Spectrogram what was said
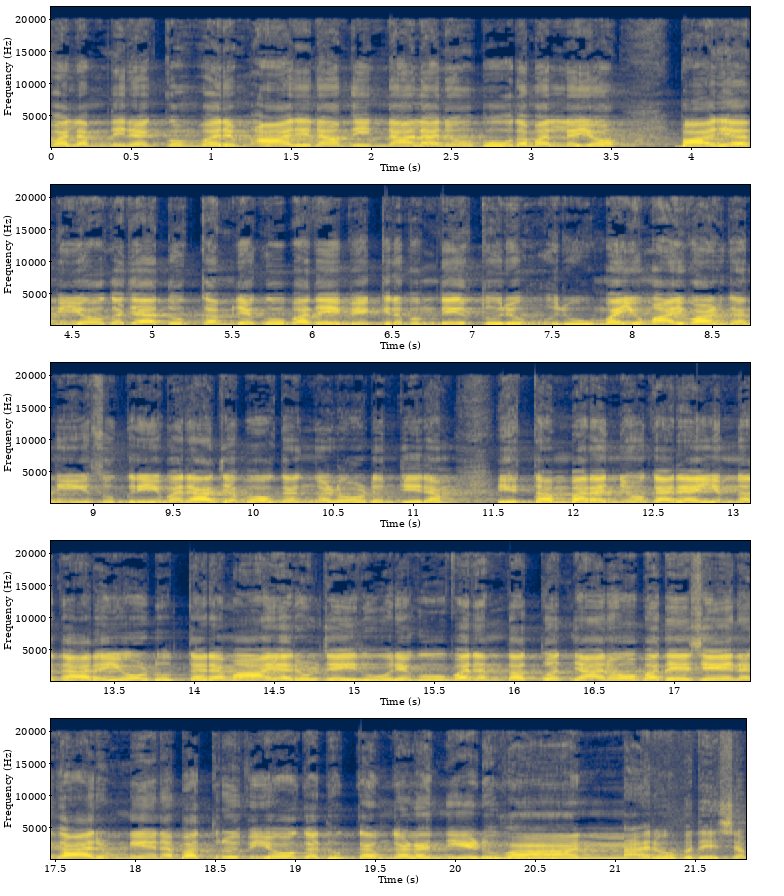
ഫലം നിനക്കും വരും. ആരിനാം നിന്നാൽ അനുഭൂതമല്ലയോ? ഭാര്യ വിയോഗജ ദുഃഖം രഘുപതേ വ്യഗ്രവും തീർത്തൊരു രൂമയുമായി വാഴുക നീ സുഗ്രീവ രാജഭോഗങ്ങളോടും ചിരം. ഇത്തം പറഞ്ഞു കരയുന്ന താരയോട് ഉത്തരമായ അരുൾ ചെയ്തു. രഘുപരം തത്വജ്ഞാനോപദേശേന കാരുണ്യേന ഭർതൃവിയോഗ ദുഃഖം കളഞ്ഞിടുവാൻ. ആരോപദേശം.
